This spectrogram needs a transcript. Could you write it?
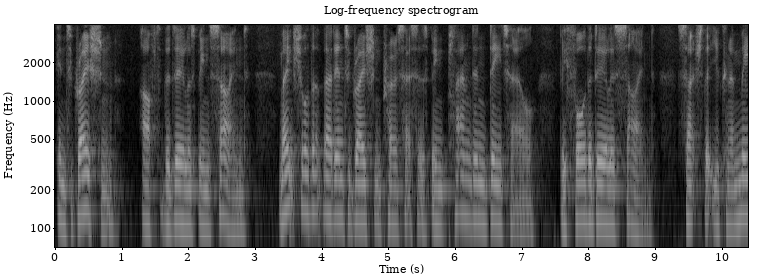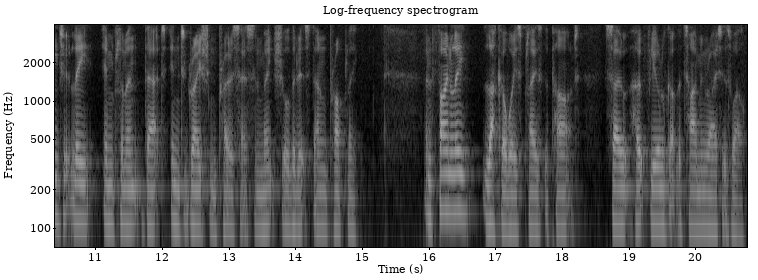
integration after the deal has been signed, make sure that that integration process has been planned in detail before the deal is signed, such that you can immediately implement that integration process and make sure that it's done properly. And finally, luck always plays the part, so hopefully you'll have got the timing right as well.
